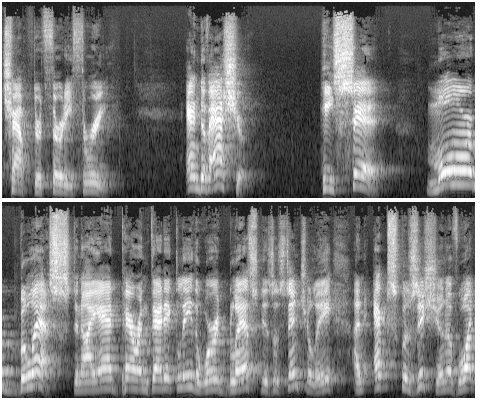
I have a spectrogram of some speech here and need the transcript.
chapter 33. And of Asher, he said, more blessed, and I add parenthetically, the word blessed is essentially an exposition of what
